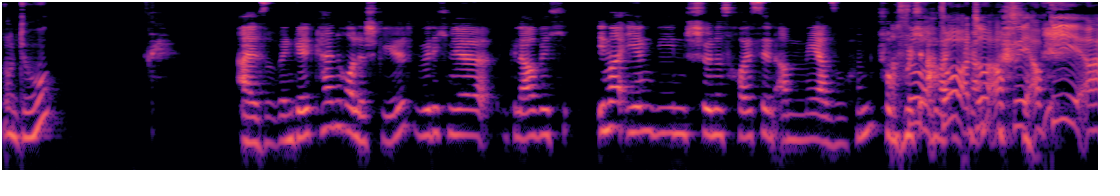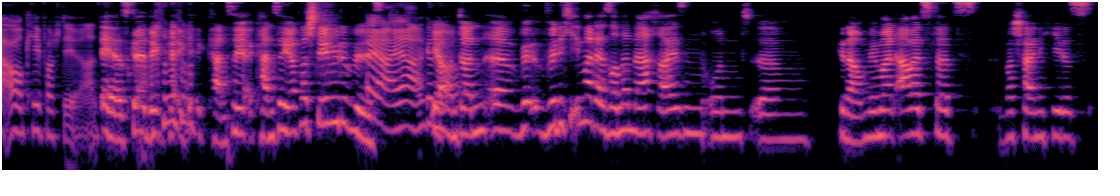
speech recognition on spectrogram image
Und du? Also, wenn Geld keine Rolle spielt, würde ich mir, glaube ich, immer irgendwie ein schönes Häuschen am Meer suchen, von Ach wo so, ich arbeiten so, kann. so auf die, auf die, ah, okay, verstehe. Alles Ja, das kann, kannst, du ja, kannst du ja verstehen, wie du willst. ja, ja, genau. Ja, und dann äh, wür- würde ich immer der Sonne nachreisen und ähm, genau mir meinen Arbeitsplatz wahrscheinlich jedes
